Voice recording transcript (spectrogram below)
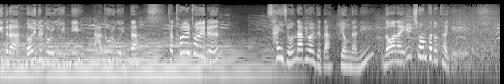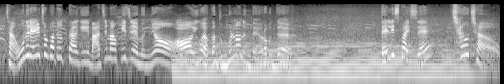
아 갈매기들아 너희들도 울고 있니? 나도 울고 있다. 자 토요일 토요일은 사이좋은 나비월드다. 기억나니? 너와 나의 1초원 파도 타기. 자 오늘의 1초 파도 타기 마지막 BGM은요. 아 이거 약간 눈물 나는데 여러분들. 넬리 스파이스의 차우차우.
